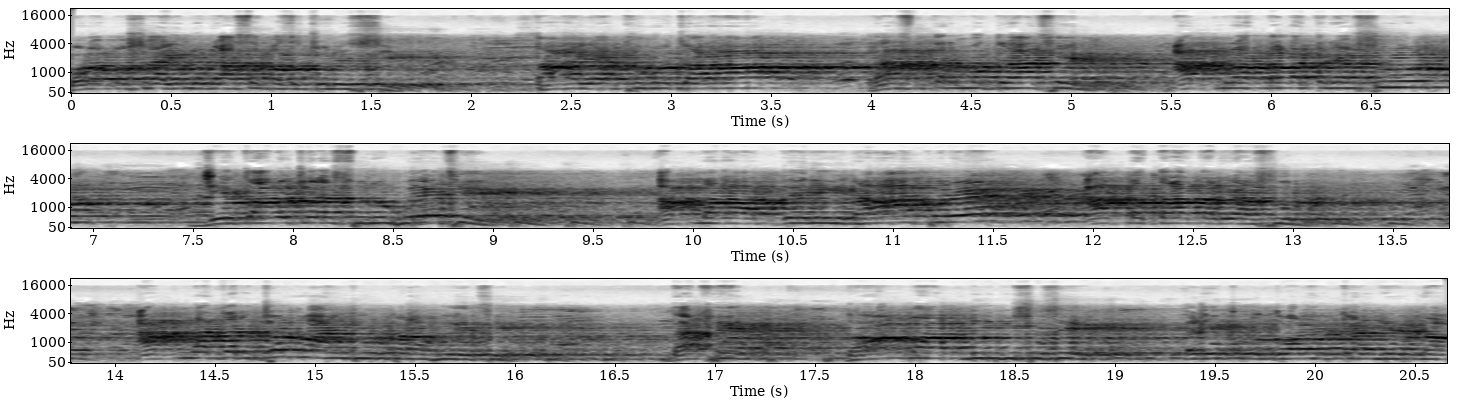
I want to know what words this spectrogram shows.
বড় মশা ইউনিয়নের আশেপাশে চলে এসেছে আপনাদের জন্য আয়োজন করা হয়েছে। দেখেন ধর্মাত নির্বিশেষে এটি কোনো দলের ক্যান্ডিডেট না,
